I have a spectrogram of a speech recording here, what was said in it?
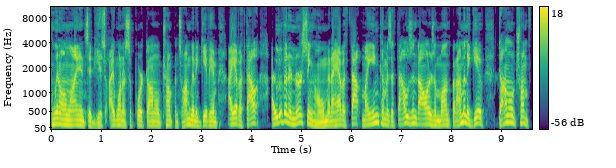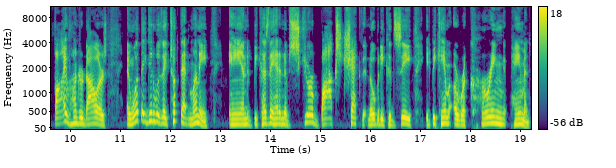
went online and said, "Yes, I want to support Donald Trump, and so I'm going to give him. I have a thousand. I live in a nursing home, and I have a thou- my income is a thousand dollars a month, but I'm going to give Donald Trump five hundred dollars." And what they did was they took that money. And because they had an obscure box check that nobody could see, it became a recurring payment.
